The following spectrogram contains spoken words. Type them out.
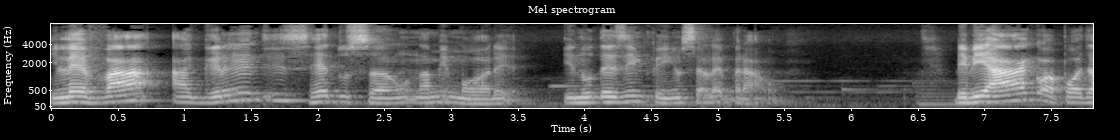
e levar a grandes redução na memória e no desempenho cerebral. Beber água pode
